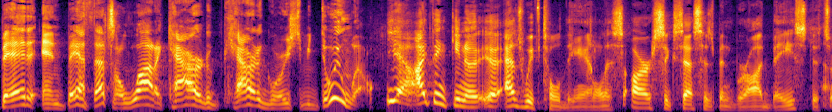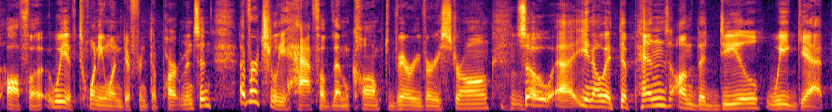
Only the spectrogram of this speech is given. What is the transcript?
bed, and bath. That's a lot of categories to be doing well. Yeah, I think, you know, as we've told the analysts, our success has been broad based. It's oh. off, we have 21 different departments, and virtually half of them comped very, very strong. Mm-hmm. So, uh, you know, it depends on the deal we get.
